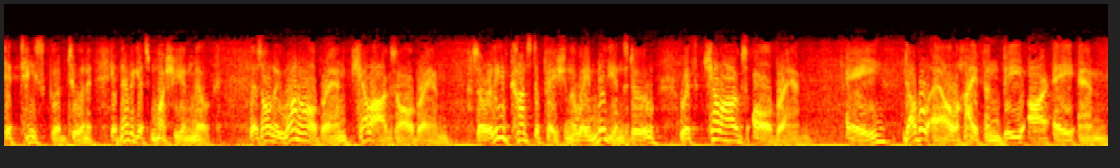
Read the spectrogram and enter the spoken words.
It tastes good, too, and it, it never gets mushy in milk. There's only one All-Bran, Kellogg's All-Bran. So relieve constipation the way millions do with Kellogg's All-Bran. A double L hyphen B R A N.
